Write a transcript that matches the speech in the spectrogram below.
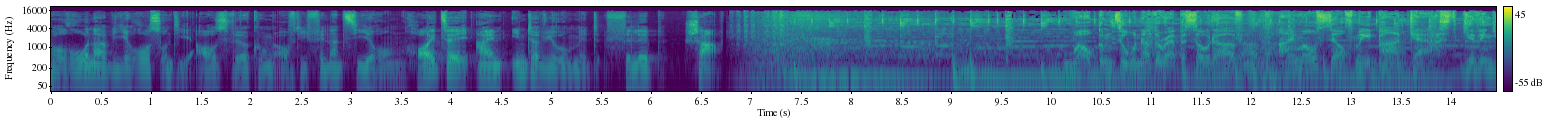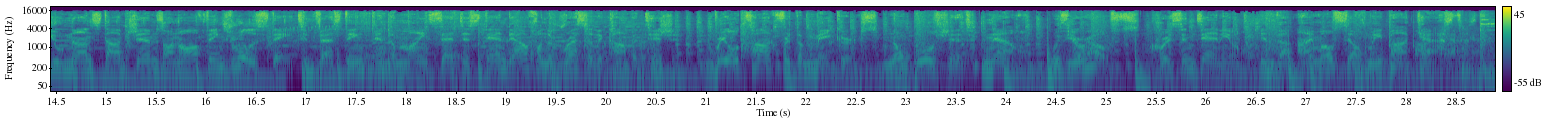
Coronavirus und die Auswirkungen auf die Finanzierung. Heute ein Interview mit Philipp Scharf. Welcome to another episode of IMO Self Made Podcast, giving you nonstop gems on all things real estate, investing, and the mindset to stand out from the rest of the competition. Real talk for the makers, no bullshit. Now, with your hosts, Chris and Daniel, in the IMO Self Made Podcast.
